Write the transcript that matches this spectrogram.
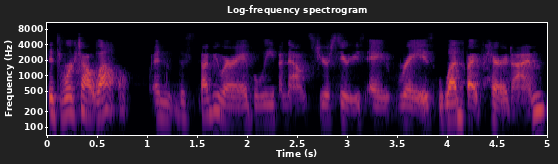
it's worked out well. and this February, I believe, announced your Series A raise led by Paradigm,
